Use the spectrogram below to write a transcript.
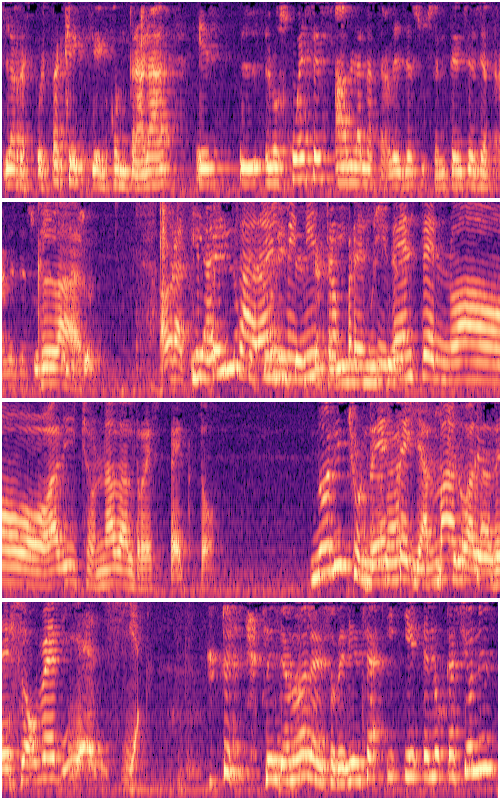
la respuesta que, encontrarás, es los jueces hablan a través de sus sentencias y a través de sus claro. Ahora, ¿qué y pensará el ministro presidente? No ha dicho nada al respecto. No ha dicho nada. De este llamado a la desobediencia. del llamado a la desobediencia y, en ocasiones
